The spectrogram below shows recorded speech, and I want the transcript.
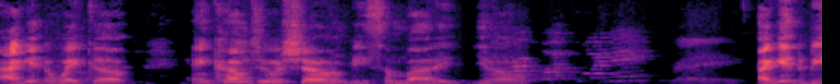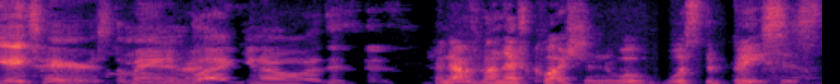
I get to wake up and come to a show and be somebody, you know. I get to be Ace Harris, the man in black, you know. this- And that was my next question. What, what's the basis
